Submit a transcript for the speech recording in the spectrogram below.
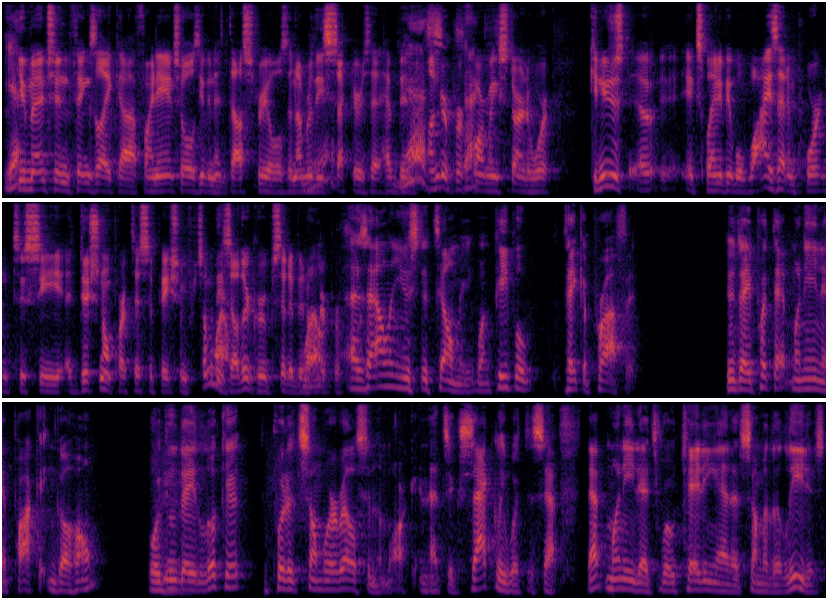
Yeah. You mentioned things like uh, financials, even industrials, a number of these sectors that have been Yes, underperforming exactly. starting to work. Can you just uh, explain to people why is that important to see additional participation for some of these Well- other groups that have been Well, underperforming? as Alan used to tell me, when people take a profit, do they put that money in their pocket and go home? Or do they look at to put it somewhere else in the market? And that's exactly what this happened. That money that's rotating out of some of the leaders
